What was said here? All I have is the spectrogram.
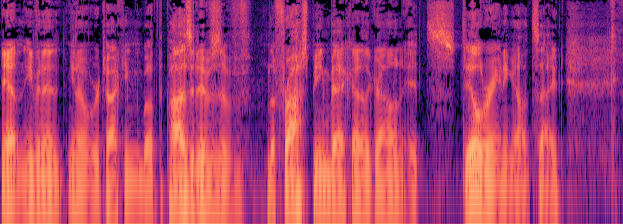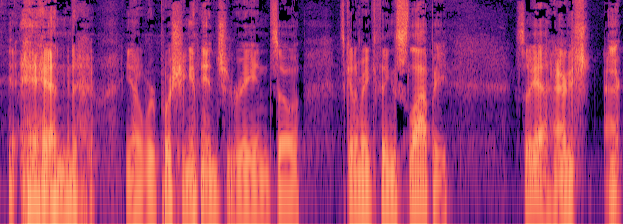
Yeah, and even uh, you know we're talking about the positives of the frost being back out of the ground. It's still raining outside, and you know we're pushing an inch of rain, so it's going to make things sloppy. So yeah, even- Ex- ex-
